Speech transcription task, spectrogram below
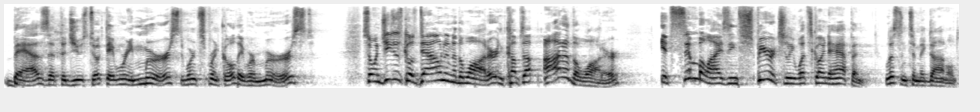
baths that the Jews took. They were immersed, they weren't sprinkled, they were immersed. So when Jesus goes down into the water and comes up out of the water, it's symbolizing spiritually what's going to happen. Listen to MacDonald.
